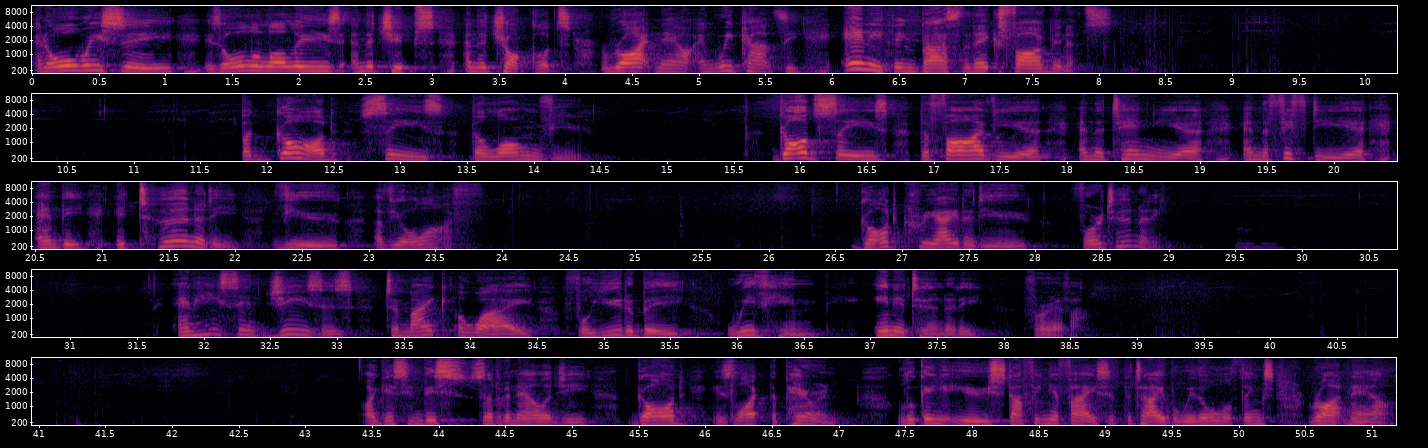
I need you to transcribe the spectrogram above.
And all we see is all the lollies and the chips and the chocolates right now, and we can't see anything past the next five minutes. But God sees the long view. God sees the five year and the 10 year and the 50 year and the eternity view of your life. God created you for eternity. And He sent Jesus to make a way for you to be with Him in eternity forever. I guess in this sort of analogy, God is like the parent looking at you, stuffing your face at the table with all the things right now.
